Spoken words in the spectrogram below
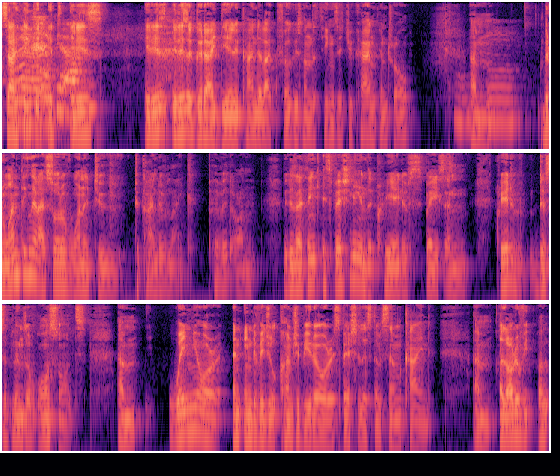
so i think it, it, Yeah. it is it is it is a good idea to kind of like focus on the things that you can control. Um, but one thing that I sort of wanted to to kind of like pivot on because I think especially in the creative space and creative disciplines of all sorts, um, when you're an individual contributor or a specialist of some kind, um, a lot of a,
